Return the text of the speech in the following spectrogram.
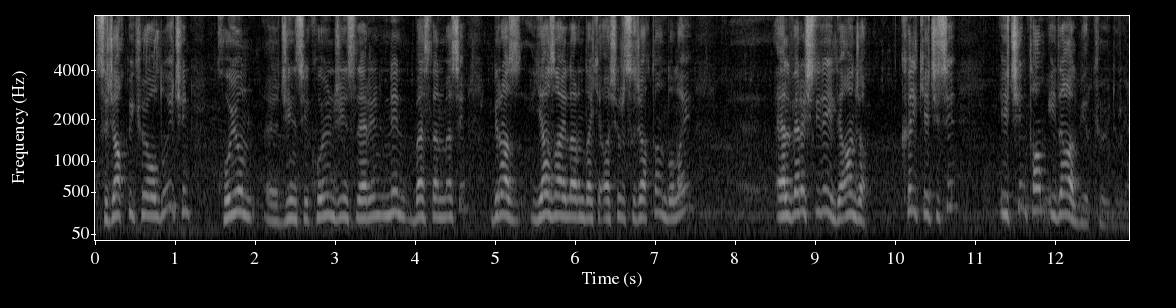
Sıcak bir köy olduğu için koyun e, cinsi, koyun cinslerinin beslenmesi biraz yaz aylarındaki aşırı sıcaktan dolayı e, elverişli değildi. Ancak kıl keçisi için tam ideal bir köydür.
